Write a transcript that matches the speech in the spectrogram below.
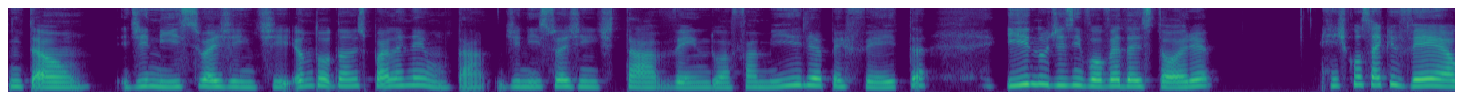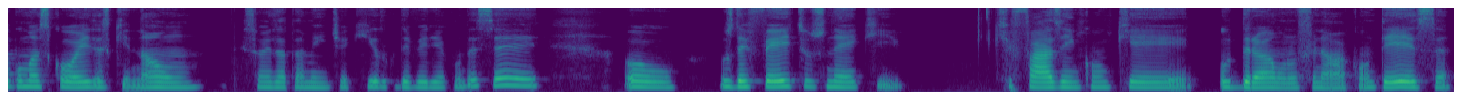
Então, de início a gente. Eu não tô dando spoiler nenhum, tá? De início a gente tá vendo a família perfeita e no desenvolver da história a gente consegue ver algumas coisas que não são exatamente aquilo que deveria acontecer, ou os defeitos, né, que, que fazem com que o drama no final aconteça.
